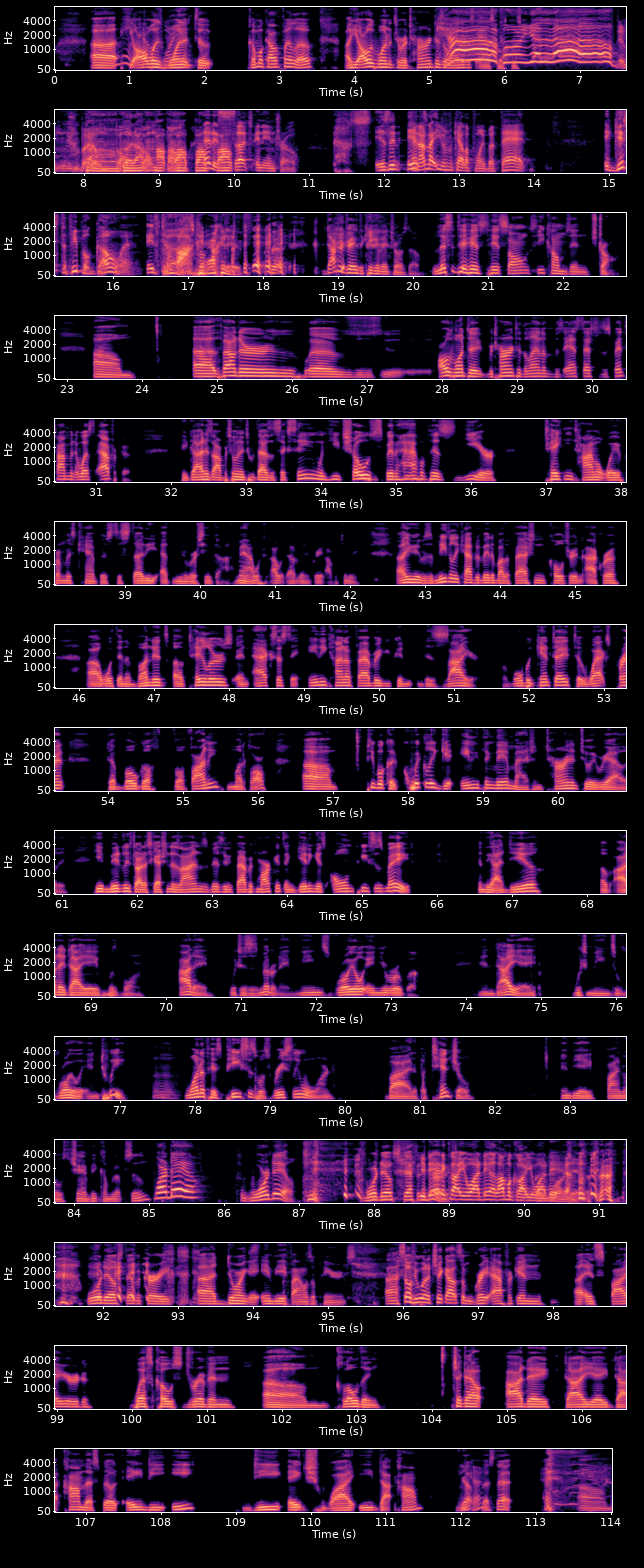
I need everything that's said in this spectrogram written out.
Uh, he always California. wanted to come on, California love. Uh, he always wanted to return to the land of his ancestors. California love. That is such an intro. Isn't it? and I'm not even from California, but that it gets the people going. It's provocative. provocative. Dr. Dre is the king of intros, though. Listen to his his songs; he comes in strong. Um, uh, the founder was uh, always wanted to return to the land of his ancestors and spend time in West Africa. He got his opportunity in 2016 when he chose to spend half of his year taking time away from his campus to study at the University of Ghana. Man, I wish I would, that would have been a great opportunity. Uh, he was immediately captivated by the fashion culture in Accra uh, with an abundance of tailors and access to any kind of fabric you can desire, from woven kente to wax print to bogafani mudcloth. Um, people could quickly get anything they imagined turned into a reality. He immediately started sketching designs, visiting fabric markets, and getting his own pieces made. And the idea of Ade Daye was born. Ade, which is his middle name, means royal in Yoruba, and Daye, which means royal in Twi. Mm. One of his pieces was recently worn by the potential NBA Finals champion coming up soon, Wardell. Wardell. Wardell Stephen Your daddy Curry. call you Wardell. I'm gonna call you Wardell. Wardell. Wardell Stephen Curry uh, during an NBA Finals appearance. Uh, so if you want to check out some great African uh, inspired, West Coast driven um, clothing, check out adedaye.com. That's spelled A D E D H Y E dot com. Yep, Okay. that's that. Um,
